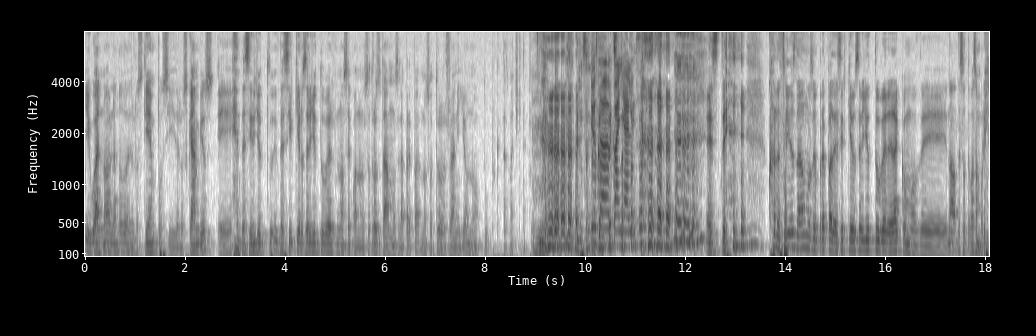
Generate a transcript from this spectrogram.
igual, ¿no? Hablando de los tiempos y de los cambios, eh, decir, youtu- decir quiero ser youtuber, no sé, cuando nosotros estábamos en la prepa, nosotros, Ran y yo, no tú porque estás más chiquita. Yo estaba en pañales. Este, cuando tú y yo estábamos en prepa, decir quiero ser youtuber era como de, no, de eso te vas a morir.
